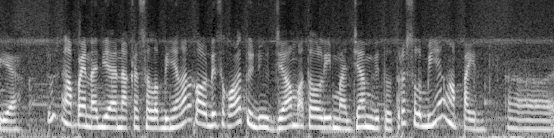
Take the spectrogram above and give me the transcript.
Iya. Terus ngapain aja anaknya selebihnya kan kalau di sekolah 7 jam atau 5 jam gitu. Terus selebihnya ngapain? Eh,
